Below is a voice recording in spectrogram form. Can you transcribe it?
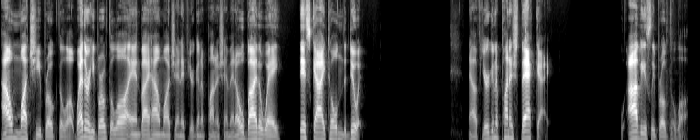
how much he broke the law, whether he broke the law and by how much, and if you're going to punish him. And oh, by the way, this guy told him to do it. Now, if you're going to punish that guy, who obviously broke the law,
